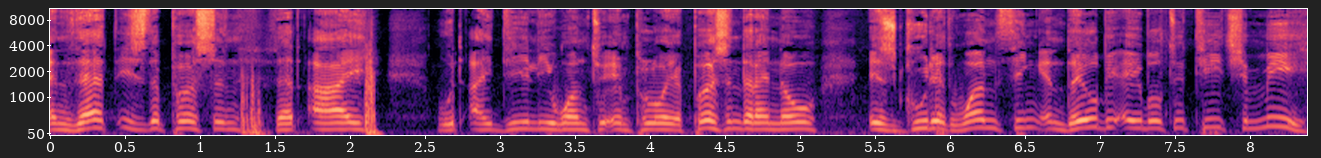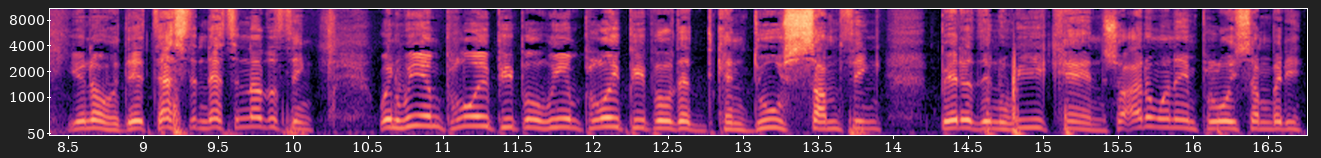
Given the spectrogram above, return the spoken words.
And that is the person that I would ideally want to employ a person that I know is good at one thing and they'll be able to teach me. You know, that's, that's another thing. When we employ people, we employ people that can do something better than we can. So I don't want to employ somebody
